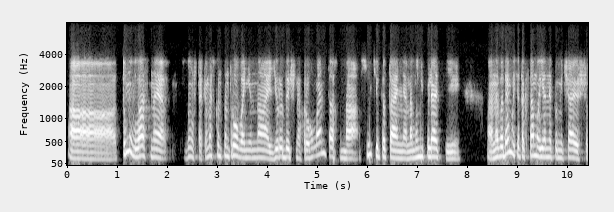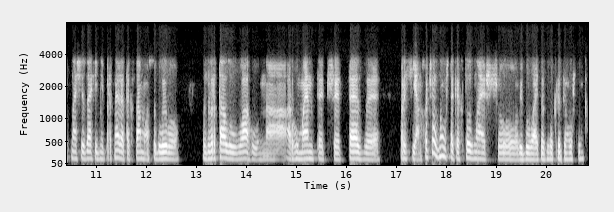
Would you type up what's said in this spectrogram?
А, тому, власне, знову ж таки, ми сконцентровані на юридичних аргументах, на суті питання, на маніпуляції. Не ведемося так само. Я не помічаю, щоб наші західні партнери так само особливо звертали увагу на аргументи чи тези росіян. Хоча знову ж таки, хто знає, що відбувається з закритим лаштунком.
